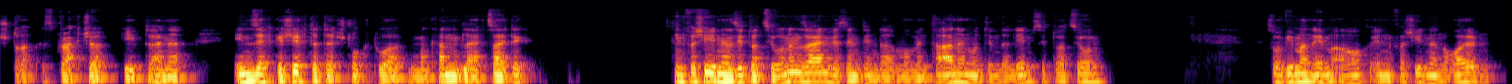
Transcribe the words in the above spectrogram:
Structure gibt, eine in sich geschichtete Struktur. Man kann gleichzeitig in verschiedenen Situationen sein. Wir sind in der momentanen und in der Lebenssituation, so wie man eben auch in verschiedenen Rollen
